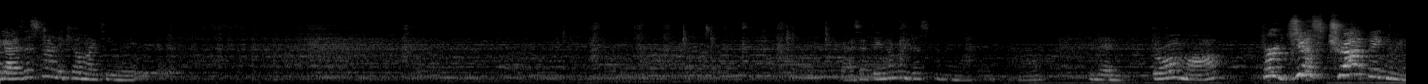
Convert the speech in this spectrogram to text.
Alright, guys, it's time to kill my teammate. Guys, I think I'm just gonna knock him out and then throw him off for just trapping me.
